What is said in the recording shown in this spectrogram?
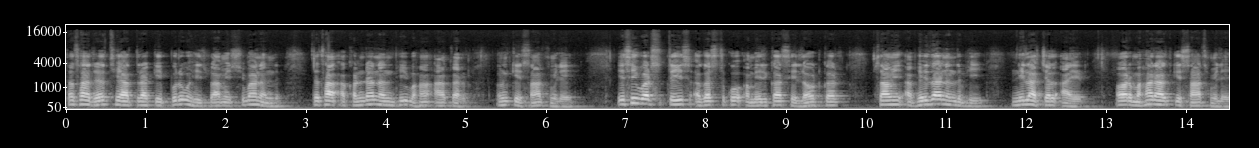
तथा रथ यात्रा के पूर्व ही स्वामी शिवानंद तथा अखंडानंद भी वहाँ आकर उनके साथ मिले। इसी वर्ष 23 अगस्त को अमेरिका से लौटकर स्वामी अभेदानंद भी नीलाचल आए और महाराज के साथ मिले।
